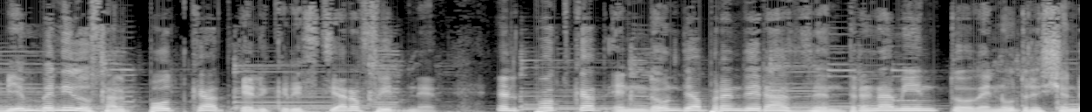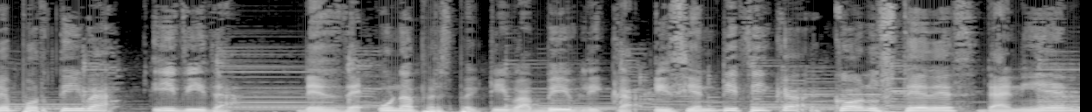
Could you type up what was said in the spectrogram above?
Bienvenidos al podcast El Cristiano Fitness, el podcast en donde aprenderás de entrenamiento, de nutrición deportiva y vida, desde una perspectiva bíblica y científica, con ustedes Daniel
